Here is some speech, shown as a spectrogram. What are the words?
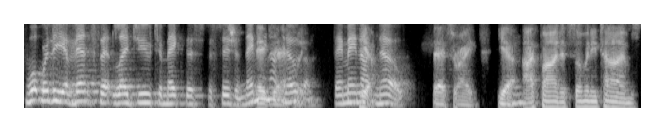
What were the events that led you to make this decision? They may exactly. not know them. They may not yeah. know. That's right. Yeah. Mm-hmm. I find it so many times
